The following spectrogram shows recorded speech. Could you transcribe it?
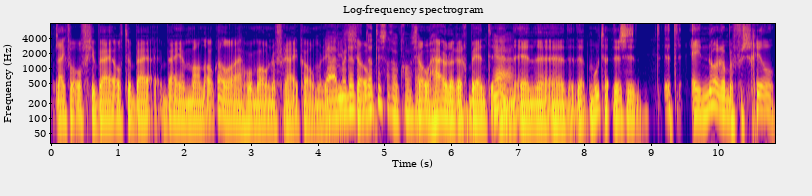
Het lijkt wel of, je bij, of er bij, bij een man ook allerlei hormonen vrijkomen. ja, maar dat, zo, dat is toch ook gewoon zo? zo huilerig bent. Ja. En, en eh, dat- moet. Dus het, het enorme verschil.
